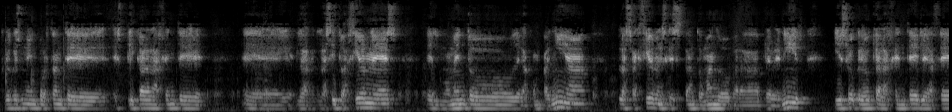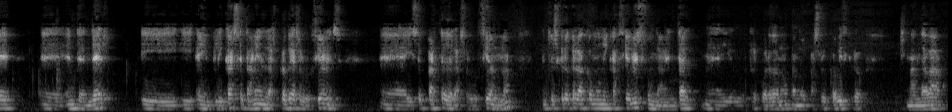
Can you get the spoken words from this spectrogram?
Creo que es muy importante explicar a la gente eh, las situaciones, el momento de la compañía, las acciones que se están tomando para prevenir y eso creo que a la gente le hace eh, entender y, e implicarse también en las propias soluciones eh, y ser parte de la solución, ¿no? Entonces creo que la comunicación es fundamental. Eh, yo recuerdo, ¿no? Cuando pasó el COVID, creo, mandaba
